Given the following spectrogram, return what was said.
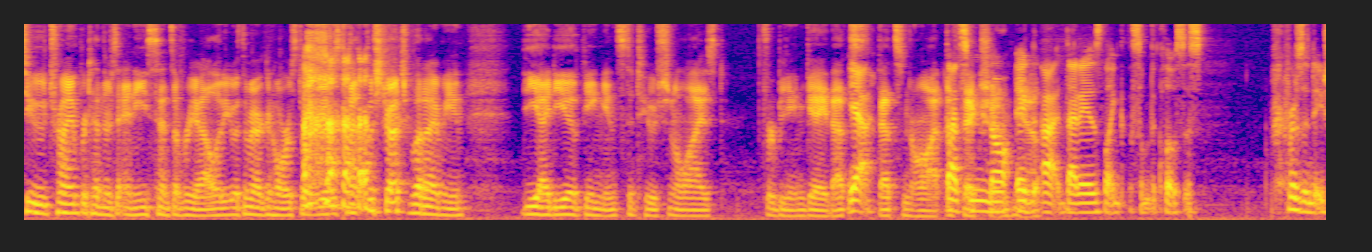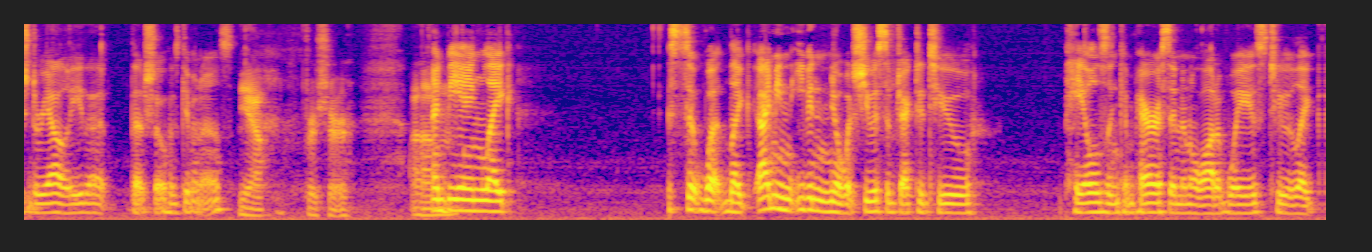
to try and pretend there's any sense of reality with American Horror Story is kind of a stretch, but I mean, the idea of being institutionalized for being gay that's Yeah. that's not that's a fiction. not yeah. uh, that is like some of the closest representation to reality that that show has given us. yeah, for sure. Um, and being like so what like i mean even you know what she was subjected to pales in comparison in a lot of ways to like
